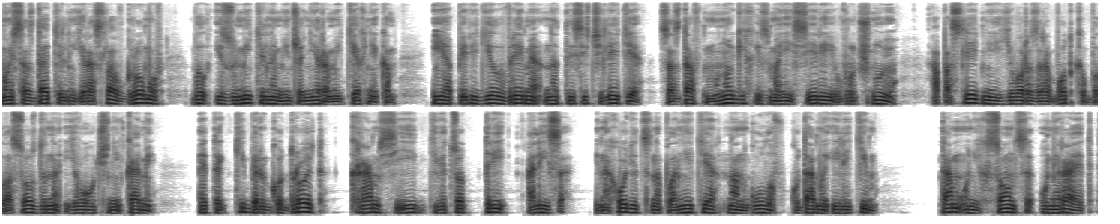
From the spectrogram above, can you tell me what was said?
Мой создатель Ярослав Громов был изумительным инженером и техником и опередил время на тысячелетия, создав многих из моей серии вручную, а последняя его разработка была создана его учениками. Это кибергодроид Крамсии 903 Алиса и находится на планете Нангулов, куда мы и летим. Там у них солнце умирает,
